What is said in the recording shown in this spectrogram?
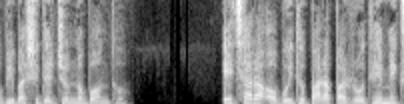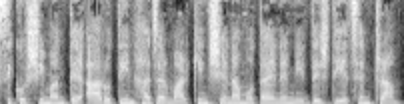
অভিবাসীদের জন্য বন্ধ। এছাড়া অবৈধ পারাপার রোধে মেক্সিকো সীমান্তে আরও তিন হাজার মার্কিন সেনা মোতায়েনের নির্দেশ দিয়েছেন ট্রাম্প।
